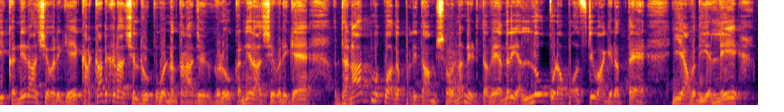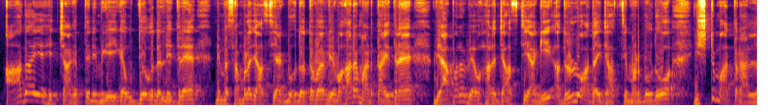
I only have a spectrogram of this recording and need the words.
ಈ ಕನ್ಯಾ ರಾಶಿಯವರಿಗೆ, ಕರ್ಕಾಟಕ ರಾಶಿಯಲ್ಲಿ ರೂಪುಗೊಂಡಂತಹ ರಾಜಯೋಗಗಳು ಕನ್ಯಾ ರಾಶಿಯವರಿಗೆ ಧನಾತ್ಮಕವಾದ ಫಲಿತಾಂಶವನ್ನು ನೀಡ್ತವೆ. ಅಂದರೆ ಎಲ್ಲವೂ ಕೂಡ ಪಾಸಿಟಿವ್ ಆಗಿರುತ್ತೆ ಈ ಅವಧಿಯಲ್ಲಿ. ಆದಾಯ ಹೆಚ್ಚಾಗುತ್ತೆ ನಿಮಗೆ. ಈಗ ಉದ್ಯೋಗದಲ್ಲಿದ್ದರೆ ನಿಮ್ಮ ಸಂಬಳ ಜಾಸ್ತಿ ಆಗಬಹುದು ಅಥವಾ ವ್ಯವಹಾರ ಮಾಡ್ತಾ ಇದ್ದರೆ ವ್ಯಾಪಾರ ವ್ಯವಹಾರ ಜಾಸ್ತಿಯಾಗಿ ಅದರಲ್ಲೂ ಆದಾಯ ಜಾಸ್ತಿ ಮಾಡ್ಬೋದು. ಇಷ್ಟು ಮಾತ್ರ ಅಲ್ಲ.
